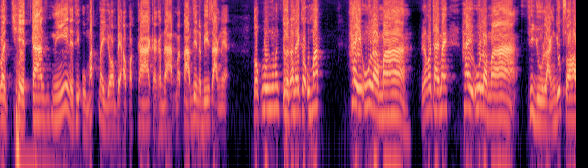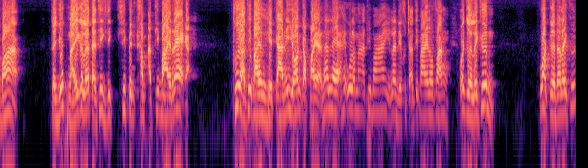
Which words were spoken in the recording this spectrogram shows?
ว่าเหตุการณ์นี้เนี่ยที่อุมัตไม่ยอมไปเอาปากกากับกระดาษมาตามที่นบีสั่งเนี่ย ตกลงนี่มันเกิดอะไรกับอุมัตให้อุลามาพี่น้องเข้าใจไหมให้อุลามาที่อยู่หลังยุคซอฮาบะจะยุคไหนก็แล้วแต่ที่ที่เป็นคำอธิบายแรกอะ่ะเพื่ออธิบายเหตุการณ์นี้ย้อนกลับไปอะนั่นแหละให้อุลามาอธิบาย แล้วเดี๋ยวเขาจะอธิบายเราฟัง ว่าเกิดอะไรขึ้น ว่าเกิดอะไรขึ้น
